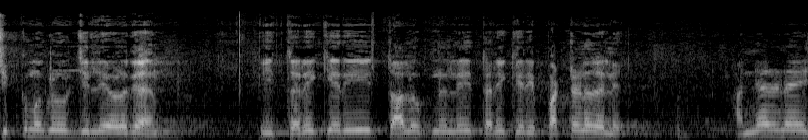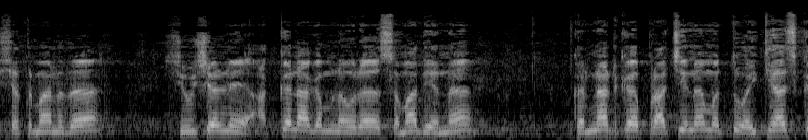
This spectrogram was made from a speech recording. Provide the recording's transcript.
ಚಿಕ್ಕಮಗಳೂರು ಜಿಲ್ಲೆಯೊಳಗೆ ಈ ತರೀಕೆರೆ ತಾಲೂಕಿನಲ್ಲಿ, ತರೀಕೆರೆ ಪಟ್ಟಣದಲ್ಲಿ ಹನ್ನೆರಡನೇ ಶತಮಾನದ ಶಿವಶರಣೆ ಅಕ್ಕನಾಗಮ್ಮನವರ ಸಮಾಧಿಯನ್ನು ಕರ್ನಾಟಕ ಪ್ರಾಚೀನ ಮತ್ತು ಐತಿಹಾಸಿಕ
